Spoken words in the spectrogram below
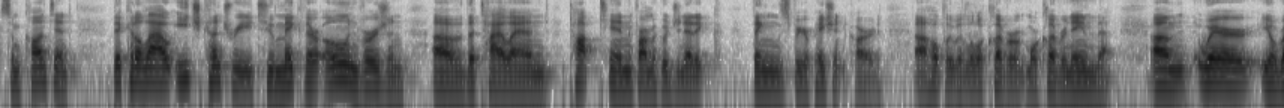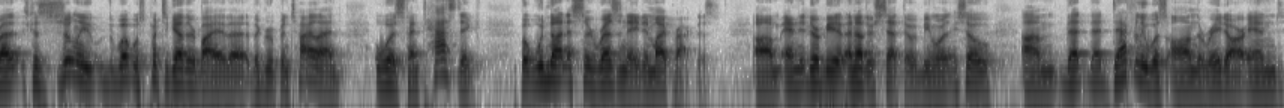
some content that could allow each country to make their own version of the Thailand top 10 pharmacogenetic things for your patient card, uh, hopefully with a little clever, more clever name than that. Um, where, you know, because certainly what was put together by the, the group in Thailand was fantastic, but would not necessarily resonate in my practice. Um, and there'd be another set that would be more, so um, that, that definitely was on the radar. And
